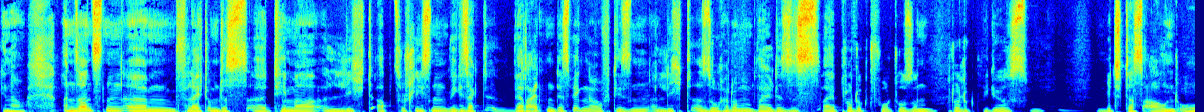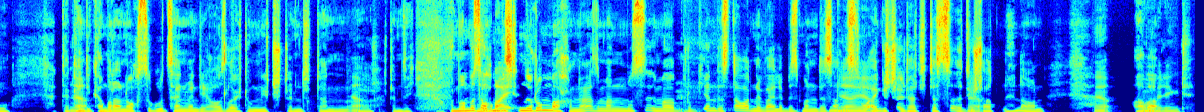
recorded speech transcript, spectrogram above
Genau. Ansonsten, ähm, vielleicht um das äh, Thema Licht abzuschließen, wie gesagt, wir reiten deswegen auf diesen Licht äh, so herum, weil das ist bei Produktfotos und Produktvideos mit das A und O. Da kann Ja, die Kamera noch so gut sein, wenn die Ausleuchtung nicht stimmt, dann ja. äh, stimmt sich. Und man muss auch ein Wobei, bisschen rummachen. Ne? Also man muss immer probieren, das dauert eine Weile, bis man das alles ja, so eingestellt hat, dass äh, die Schatten hinhauen. ja, Aber unbedingt.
